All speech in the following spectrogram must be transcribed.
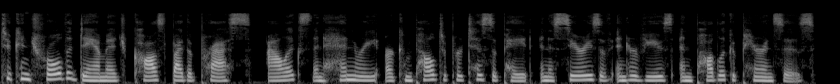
To control the damage caused by the press, Alex and Henry are compelled to participate in a series of interviews and public appearances,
